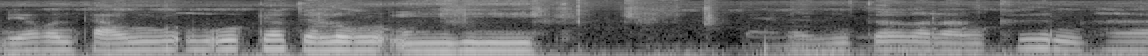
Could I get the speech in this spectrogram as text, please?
เดี๋ยววันเสาร์นี้อุอุก็จะลงอีก อันนี้ก็กำลังขึ้นค่ะ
